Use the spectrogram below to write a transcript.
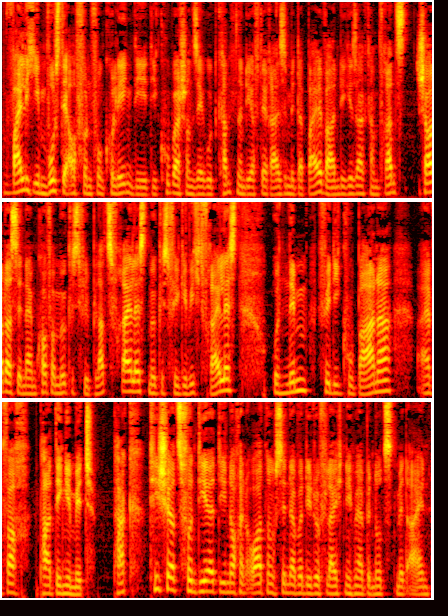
weil ich eben wusste auch von von Kollegen, die die Kuba schon sehr gut kannten und die auf der Reise mit dabei waren, die gesagt haben, Franz, schau, dass in deinem Koffer möglichst viel Platz freilässt, möglichst viel Gewicht freilässt und nimm für die Kubaner einfach ein paar Dinge mit pack T-Shirts von dir, die noch in Ordnung sind, aber die du vielleicht nicht mehr benutzt, mit ein.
